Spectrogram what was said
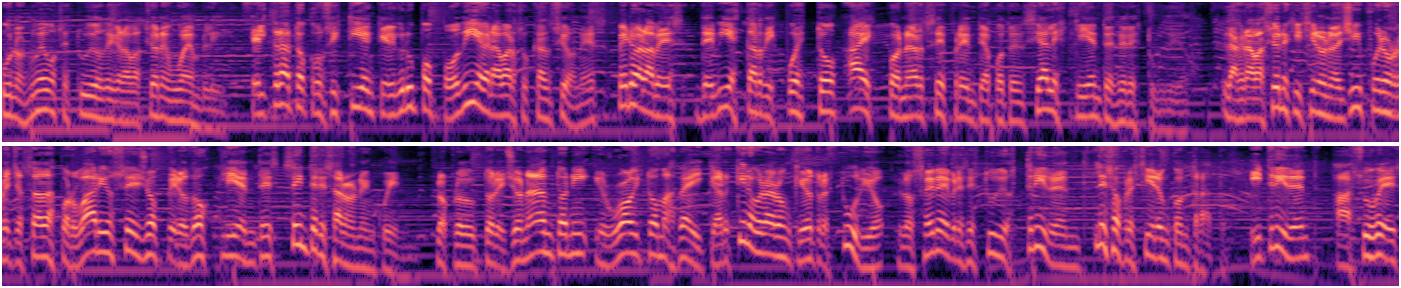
unos nuevos estudios de grabación en Wembley. El trato consistía en que el grupo podía grabar sus canciones, pero a la vez debía estar dispuesto a exponerse frente a potenciales clientes del estudio. Las grabaciones que hicieron allí fueron rechazadas por varios sellos, pero dos clientes se interesaron en Queen. Los productores John Anthony y Roy Thomas Baker, que lograron que otro estudio, los célebres estudios Trident, les ofreciera un contrato. Y Trident, a su vez,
